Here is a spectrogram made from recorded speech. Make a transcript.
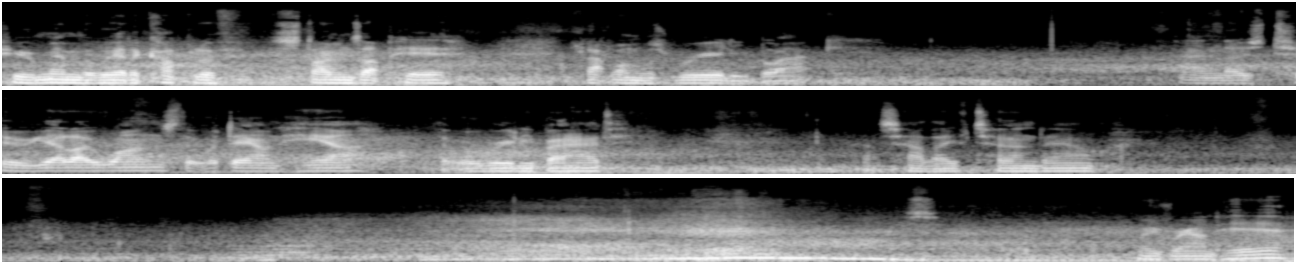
If you remember, we had a couple of stones up here. That one was really black and those two yellow ones that were down here that were really bad that's how they've turned out. So, move around here.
